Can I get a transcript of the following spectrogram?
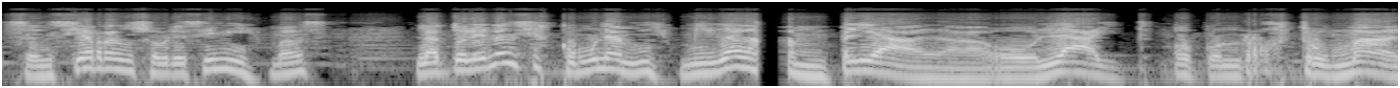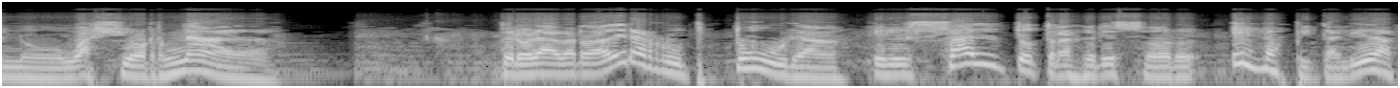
se encierran sobre sí mismas, la tolerancia es como una mismidad ampliada o light o con rostro humano o ayornada. Pero la verdadera ruptura, el salto transgresor, es la hospitalidad.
